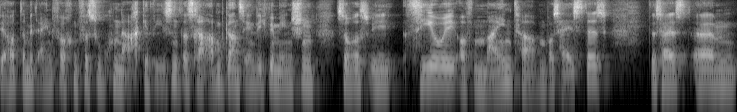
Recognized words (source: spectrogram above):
der hat da mit einfachen Versuchen nachgewiesen, dass Raben ganz ähnlich wie Menschen sowas wie Theory of Mind haben. Was heißt das? Das heißt, ähm,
